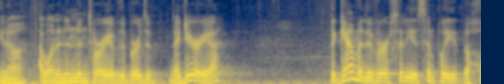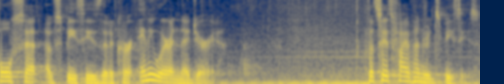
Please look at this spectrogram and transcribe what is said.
you know, I want an inventory of the birds of Nigeria. The gamma diversity is simply the whole set of species that occur anywhere in Nigeria. Let's say it's 500 species.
